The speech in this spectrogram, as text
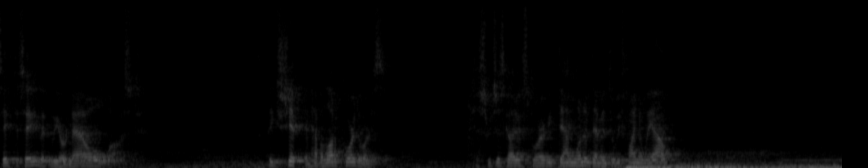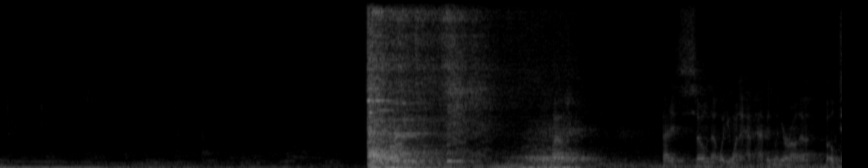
Safe to say that we are now lost. It's a big ship and have a lot of corridors. Just we just gotta explore every damn one of them until we find a way out. Wow. That is so not what you want to have happen when you're on a boat.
